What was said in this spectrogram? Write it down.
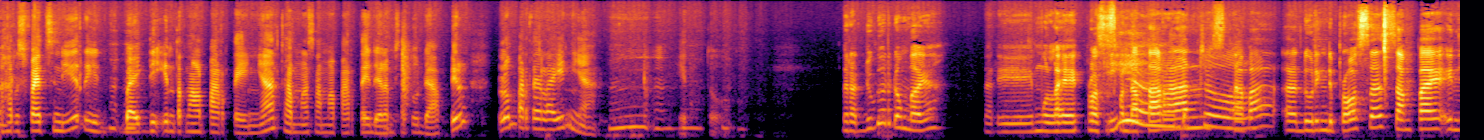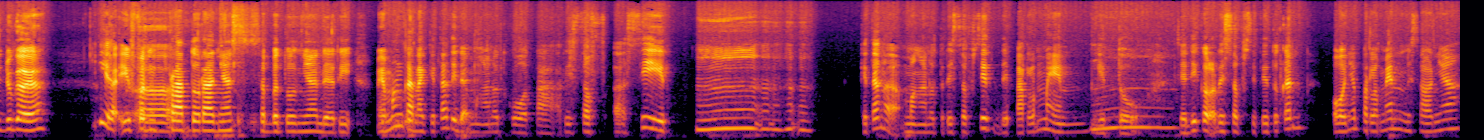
harus fight sendiri, hmm. baik di internal partainya sama-sama partai dalam satu dapil, belum partai lainnya. Hmm. Itu. Berat juga dong, Mbak ya. Dari mulai proses iya, pendaftaran, betul. apa uh, during the process sampai ini juga ya. Iya, even uh, peraturannya sebetulnya dari memang karena kita tidak menganut kuota reserve uh, seat. Hmm kita nggak menganut reserve seat di parlemen gitu. hmm. gitu. Jadi kalau reserve seat itu kan pokoknya parlemen misalnya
